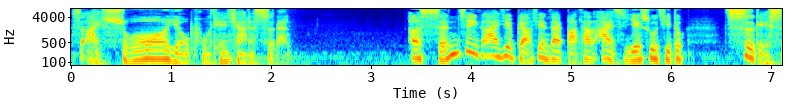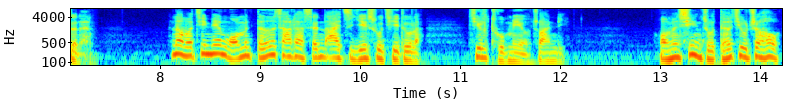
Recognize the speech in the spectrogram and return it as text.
是爱所有普天下的世人。而神这个爱就表现在把他的爱子耶稣基督赐给世人。那么今天我们得着了神的爱子耶稣基督了，基督徒没有专利。我们信主得救之后，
